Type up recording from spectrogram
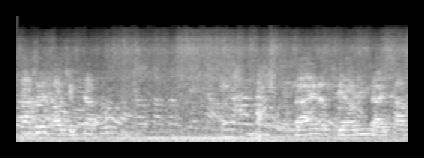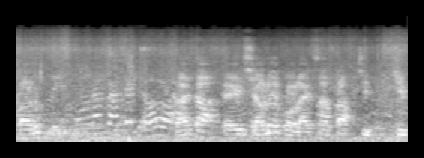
大水头前得来两条你来三百咯。来大诶小热狗来三百，一一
